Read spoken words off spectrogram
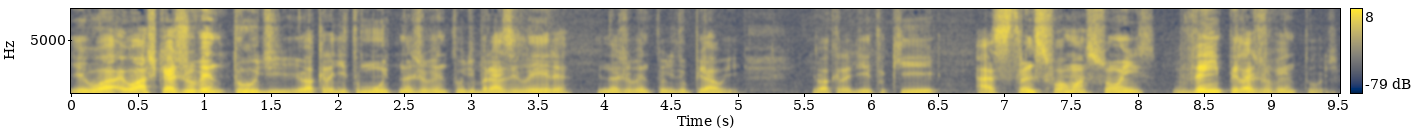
Eu, eu acho que a juventude, eu acredito muito na juventude brasileira e na juventude do Piauí. Eu acredito que as transformações vêm pela juventude.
